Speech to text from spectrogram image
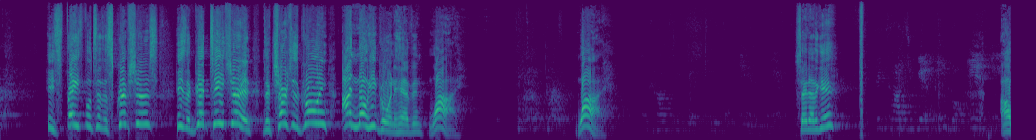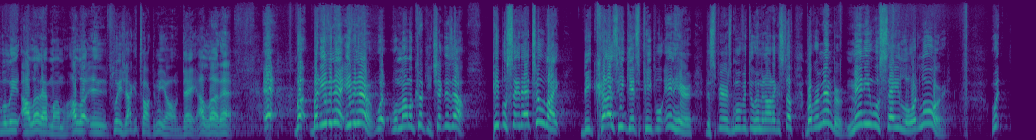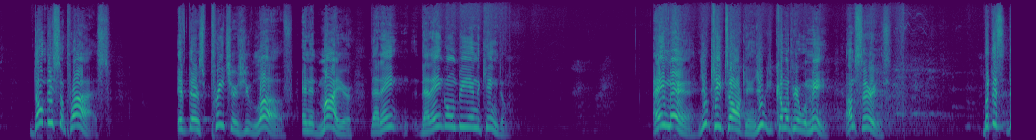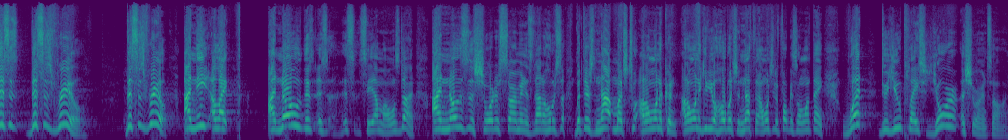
He's faithful to the scriptures. He's a good teacher, and the church is growing. I know he's going to heaven. Why? Why? Say that again. I believe. I love that, Mama. I love. And please, y'all can talk to me all day. I love that. Eh, but but even there, even there, with, with Mama Cookie, check this out. People say that too. Like because he gets people in here, the Spirit's moving through him and all that good stuff. But remember, many will say, Lord, Lord. What, don't be surprised if there's preachers you love and admire that ain't, that ain't going to be in the kingdom. Amen. You keep talking. You come up here with me. I'm serious. But this, this, is, this is real. This is real. I need, I like, I know this is, this, see, I'm almost done. I know this is a shorter sermon. It's not a whole bunch of stuff, but there's not much to I don't want to, I don't want to give you a whole bunch of nothing. I want you to focus on one thing. What do you place your assurance on?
